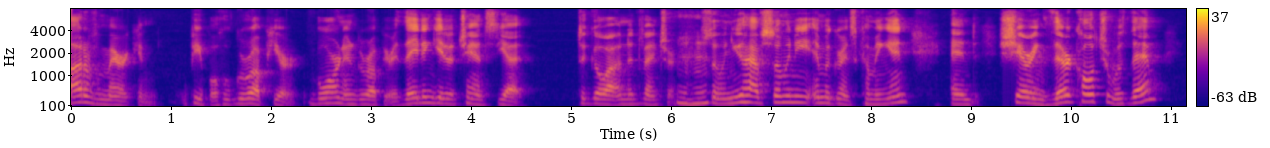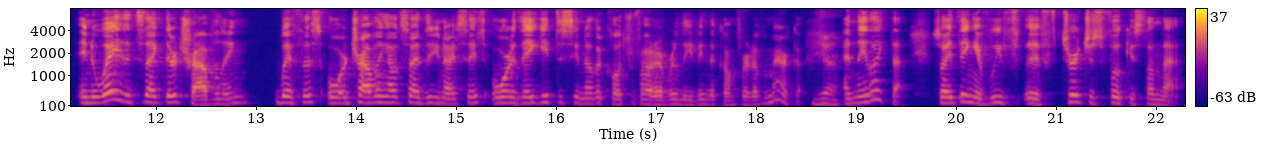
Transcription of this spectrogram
lot of American people who grew up here, born and grew up here, they didn't get a chance yet to go out and adventure. Mhm. So when you have so many immigrants coming in and sharing their culture with them, in a way, it's like they're traveling with us or traveling outside the United States, or they get to see another culture without ever leaving the comfort of America Yeah. and they like that. So I think if we if churches focused on that,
